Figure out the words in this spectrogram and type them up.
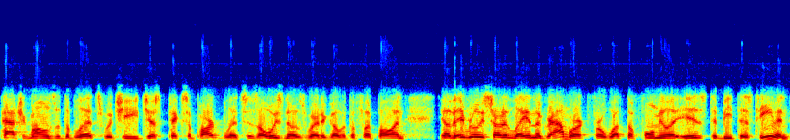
Patrick Mahomes with the blitz, which he just picks apart blitzes, always knows where to go with the football. And, you know, they really started laying the groundwork for what the formula is to beat this team. And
